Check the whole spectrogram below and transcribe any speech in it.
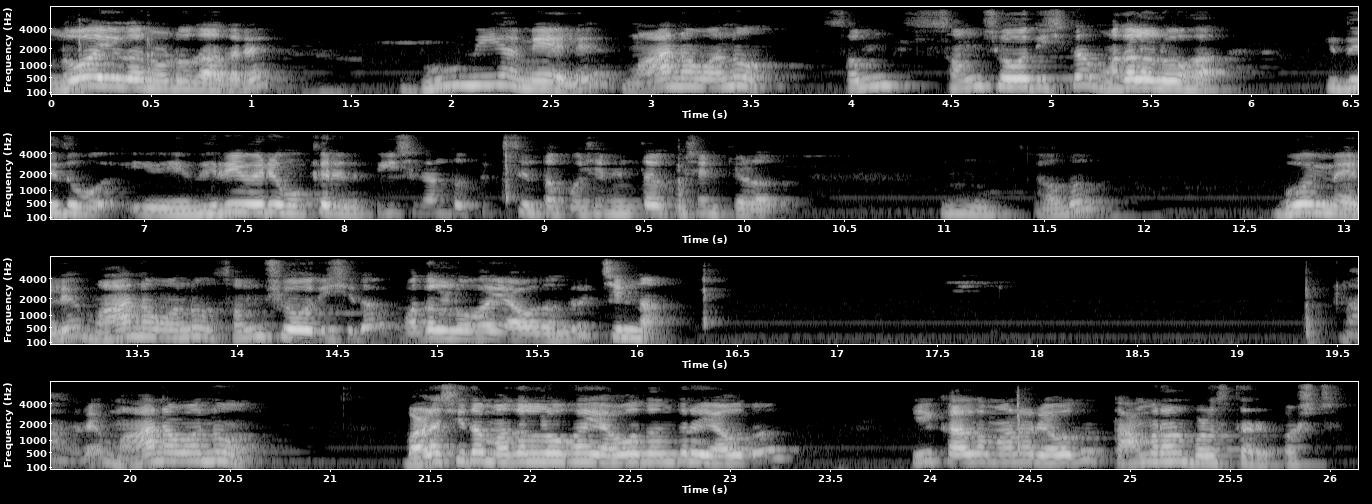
ಲೋಹ ಯುಗ ನೋಡುವುದಾದರೆ ಭೂಮಿಯ ಮೇಲೆ ಮಾನವನು ಸಂ, ಸಂಶೋಧಿಸಿದ ಮೊದಲ ಲೋಹ. ಇದು ಇದು ವೆರಿ ವೆರಿ ಮುಖ್ಯ ಪೀಸಿಗಂತೂ ಫಿಕ್ಸ್ ಇಂಥ ಕ್ವಶನ್ ಇಂಥ ಕ್ವಶನ್ ಕೇಳೋದು. ಹ್ಮ್ ಯಾವುದು ಭೂಮಿ ಮೇಲೆ ಮಾನವನು ಸಂಶೋಧಿಸಿದ ಮೊದಲ ಲೋಹ ಯಾವುದಂದ್ರೆ ಚಿನ್ನ. ಆದರೆ ಮಾನವನು ಬಳಸಿದ ಮೊದಲ ಲೋಹ ಯಾವುದಂದ್ರೆ ಯಾವುದು? ಈ ಕಾಲದ ಮಾನವರು ಯಾವುದು? ತಾಮ್ರವನ್ನು ಬಳಸ್ತಾರೆ ಫಸ್ಟ್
